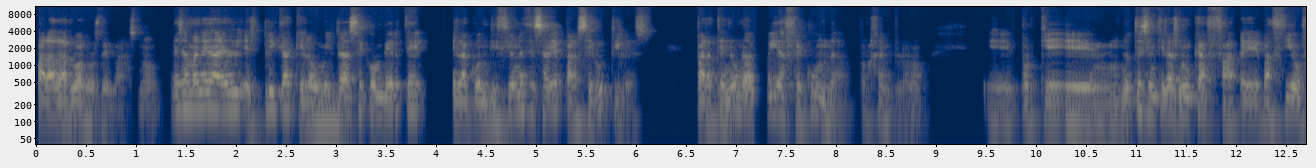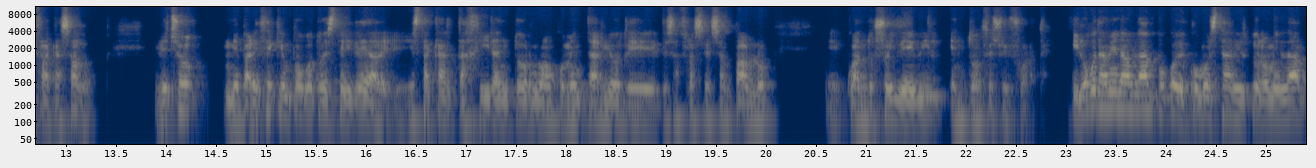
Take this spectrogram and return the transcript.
Para darlo a los demás. ¿no? De esa manera, él explica que la humildad se convierte en la condición necesaria para ser útiles, para tener una vida fecunda, por ejemplo, ¿no? Eh, porque no te sentirás nunca eh, vacío o fracasado. De hecho, me parece que un poco toda esta idea de esta carta gira en torno a un comentario de, esa frase de San Pablo, eh, cuando soy débil, entonces soy fuerte. Y luego también habla un poco de cómo esta virtud de la humildad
